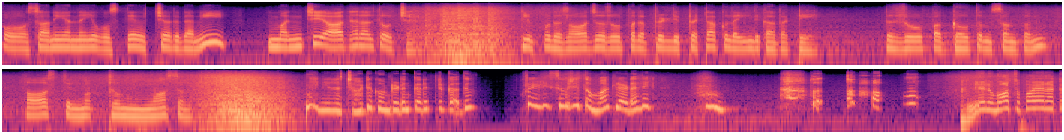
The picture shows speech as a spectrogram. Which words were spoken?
పోసాని అన్నయ్య వస్తే వచ్చాడు కానీ మంచి ఆధారాలతో వచ్చాడు. ఇప్పుడు రాజు రూపల పెళ్ళి పెటాకులైంది కాబట్టి రూప గౌతమ్ సొంతం ఆస్తి మొత్తం మోసం. నేను ఇలా చాటుగా ఉండడం కరెక్ట్ కాదు. వెళ్ళి సూర్యతో మాట్లాడాలి. నేను మోసపోయానక్క.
